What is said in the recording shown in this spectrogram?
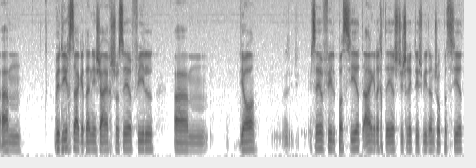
ähm, würde ich sagen, dann ist eigentlich schon sehr viel, ähm, ja, sehr viel passiert. Eigentlich der erste Schritt ist wie dann schon passiert.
